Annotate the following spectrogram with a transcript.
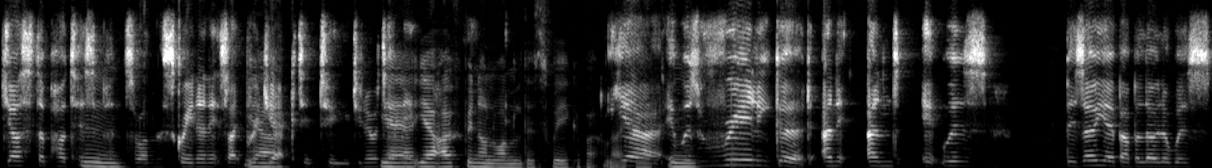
just the participants are on the screen and it's like Mm. Yeah. projected to you. Do you know what I mean? yeah. Yeah, I've been on one this week about like yeah, that. it Mm. was really good, and it and it was Bisoye Babalola was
